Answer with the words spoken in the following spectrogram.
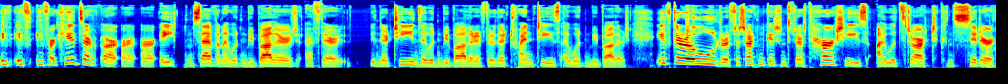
if, if, if our kids are, are, are, eight and seven, I wouldn't be bothered. If they're in their teens, I wouldn't be bothered. If they're in their twenties, I wouldn't be bothered. If they're older, if they're starting to get into their thirties, I would start to consider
